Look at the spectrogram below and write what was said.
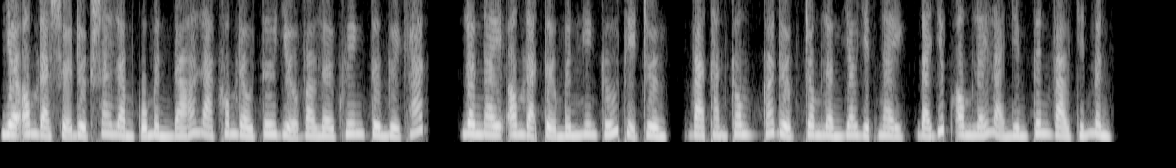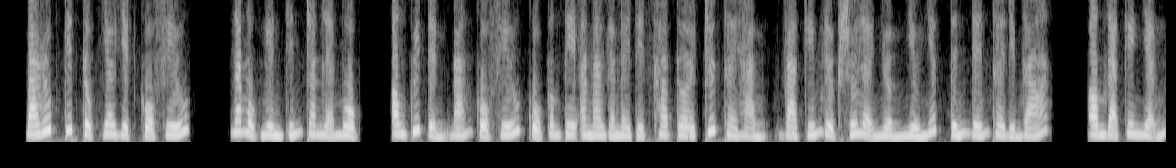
Nhờ ông đã sửa được sai lầm của mình đó là không đầu tư dựa vào lời khuyên từ người khác. Lần này ông đã tự mình nghiên cứu thị trường và thành công có được trong lần giao dịch này đã giúp ông lấy lại niềm tin vào chính mình. Baruch tiếp tục giao dịch cổ phiếu. Năm 1901, ông quyết định bán cổ phiếu của công ty Amalgamated Copper trước thời hạn và kiếm được số lợi nhuận nhiều nhất tính đến thời điểm đó. Ông đã kiên nhẫn,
